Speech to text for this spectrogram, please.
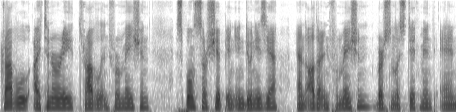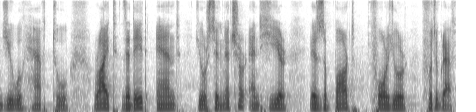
travel itinerary travel information sponsorship in Indonesia and other information personal statement and you will have to write the date and your signature and here is the part for your photograph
